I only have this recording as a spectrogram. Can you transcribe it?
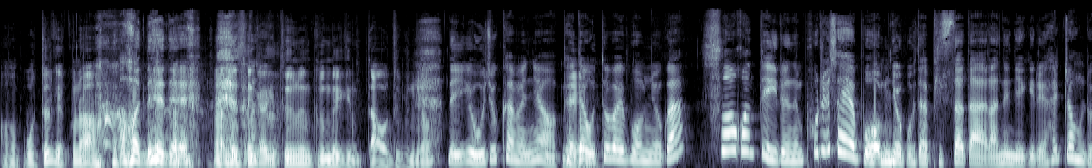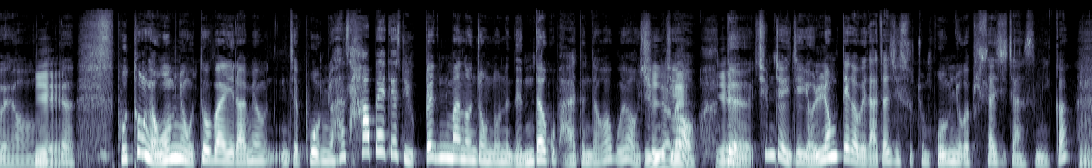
어, 못 들겠구나. 어, 네네. 라는 생각이 드는 금액이 나오더군요. 네, 이게 오죽하면요. 배달 네. 오토바이 보험료가 수억 원대 이르는 포르쉐 보험료보다 비싸다라는 얘기를 할 정도예요. 예. 그러니까 보통 영업용 오토바이라면 이제 보험료 한 400에서 600만 원 정도는 낸다고 봐야 된다고 하고요. 심지어? 예. 네, 심지어 이제 연령대가 왜 낮아질수록 좀 보험료가 비싸지지 않습니까? 음.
